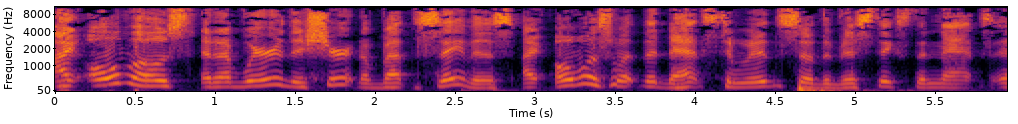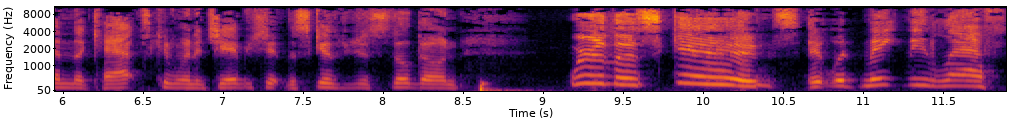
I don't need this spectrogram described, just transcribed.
I almost, and I'm wearing this shirt, and I'm about to say this, I almost want the Nats to win so the Mystics, the Nats, and the Caps can win a championship. The Skins are just still going, we're the Skins! It would make me laugh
